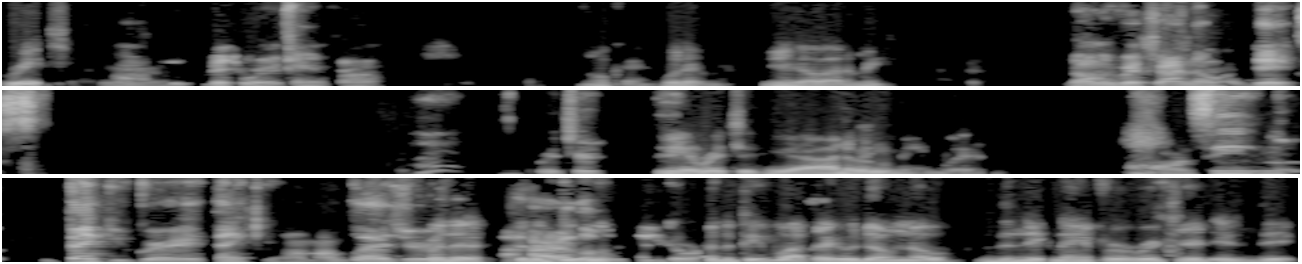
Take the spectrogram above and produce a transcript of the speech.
Rich. I this rich where it came from. Okay, whatever. You ain't got a lot of me. The only rich I know are dicks. What? Richard. Yeah, Richard. Yeah, I know what he meant, but Come on, see. look, Thank you, Greg. Thank you. I'm, I'm glad you're for the for the people thinker. for the people out there who don't know, the nickname for Richard is Dick.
